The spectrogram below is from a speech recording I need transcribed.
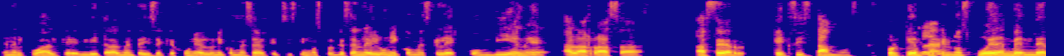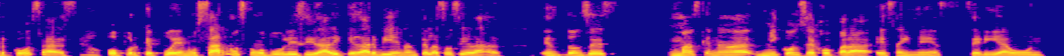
en el cual que literalmente dice que junio es el único mes en el que existimos, porque es en el único mes que le conviene a la raza hacer que existamos. ¿Por qué? Porque nos pueden vender cosas o porque pueden usarnos como publicidad y quedar bien ante la sociedad. Entonces, más que nada, mi consejo para esa Inés sería un,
